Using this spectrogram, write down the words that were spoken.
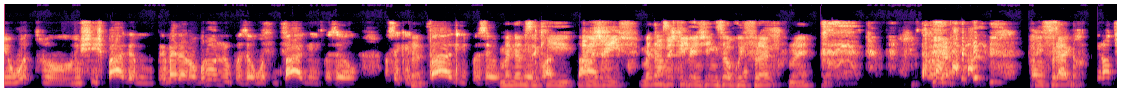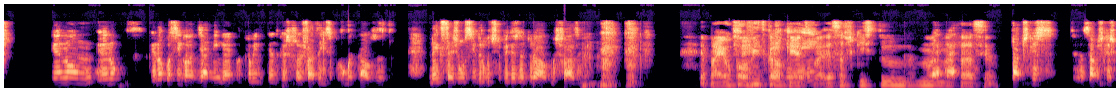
e o outro, e o X paga-me. Primeiro era o Bruno, depois é o outro me paga, e depois é o não sei quem me paga, e depois é o. Mandamos é, aqui claro, beijinhos, mandamos aqui beijinhos ao Rui Franco, não é? Rui Franco. Eu não, eu, não, eu, não, eu não consigo odiar ninguém porque eu entendo que as pessoas fazem isso por uma causa. Nem que seja um síndrome de estupidez natural, mas fazem. Epá, é o Covid croquete, mas achas que isto não é, mais fácil. Sabes que as, sabes que as,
